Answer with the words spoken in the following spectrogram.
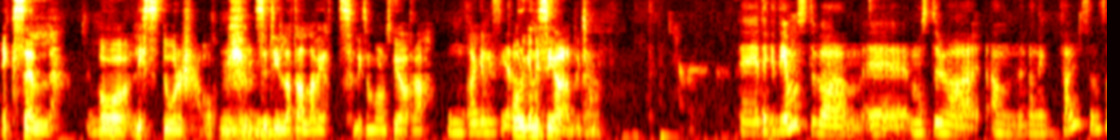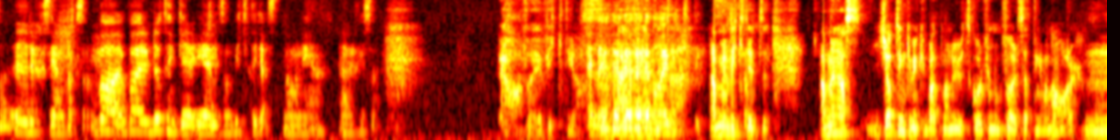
Excel och listor och Mm. se till att alla vet liksom, vad de ska göra. Mm, organiserat. Organiserad liksom. Ja. Eh, jag tänker det måste vara, eh, måste du ha användning för sen så, i regisserandet också. Vad, vad är det du tänker är liksom viktigast när man är en regissör? Ja, vad är viktigast? Eller vad är viktigt? Ja, men viktigt. Ja, men alltså, jag tänker mycket på att man utgår från de förutsättningar man har. Mm.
